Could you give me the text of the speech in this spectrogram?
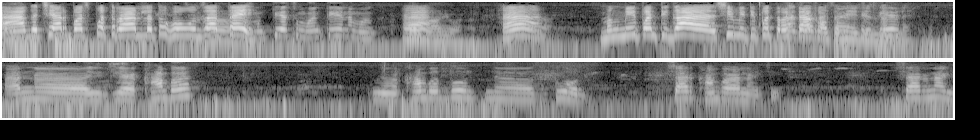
अग चार पाच पत्र आणलं तर होऊन जातंय. मग तेच म्हणते ना मग. लय हा भारी होणार. हा. मग मी पण ती गा शिमिटी पत्र हजार टाकायचं रुपयाचे नियोजन ते. धरलंय आणि खांब खांब दोन अं, दोन. चार खांब आणायचे. चार नाही.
